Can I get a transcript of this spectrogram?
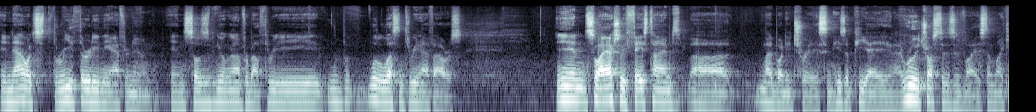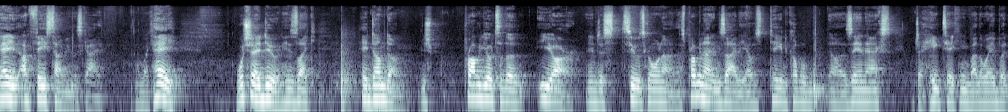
And now it's 3.30 in the afternoon. And so this has been going on for about three, a little less than three and a half hours. And so I actually FaceTimed uh, my buddy Trace, and he's a PA, and I really trusted his advice. I'm like, hey, I'm FaceTiming this guy. I'm like, hey, what should I do? And he's like, hey, dum dum, you should probably go to the ER and just see what's going on. That's probably not anxiety. I was taking a couple uh, Xanax, which I hate taking, by the way, but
